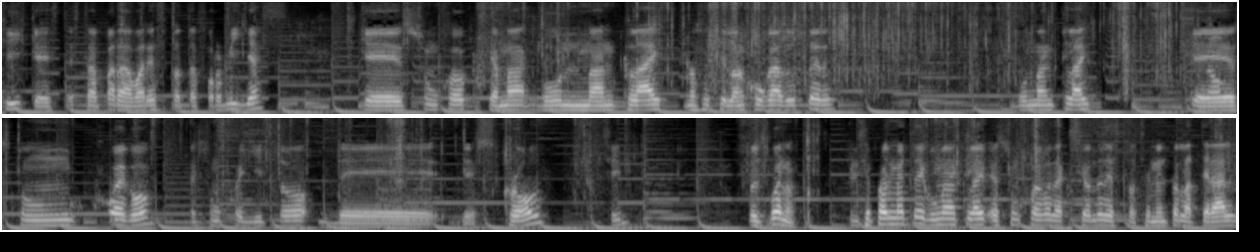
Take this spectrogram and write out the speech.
sí, que es- está para varias plataformillas, que es un juego que se llama Gunman Clyde. No sé si lo han jugado ustedes. Gunman Clyde, que No. es un juego, es un jueguito de, de scroll, sí. Pues bueno, principalmente Gunman Clyde es un juego de acción de desplazamiento lateral.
